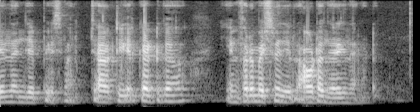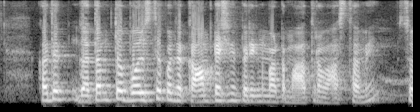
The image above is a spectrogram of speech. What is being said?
ఏందని చెప్పేసి మనకి చాలా క్లియర్ కట్గా ఇన్ఫర్మేషన్ రావడం జరిగింది అనమాట కాకపోతే గతంతో పోలిస్తే కొంచెం కాంపిటీషన్ పెరిగిన మాట మాత్రం వాస్తవమే. సో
